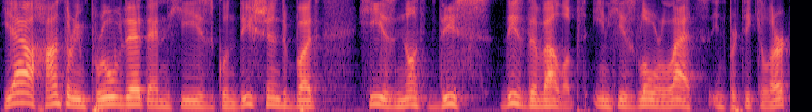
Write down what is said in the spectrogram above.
Yeah, Hunter improved it and he's conditioned, but he is not this this developed in his lower lats in particular.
